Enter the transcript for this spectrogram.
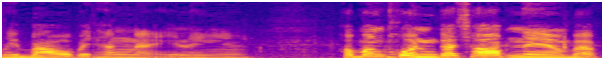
ไม่เบาไปทางไหนอะไรเงี้ยเพราะบางคนก็ชอบแนวแบบ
